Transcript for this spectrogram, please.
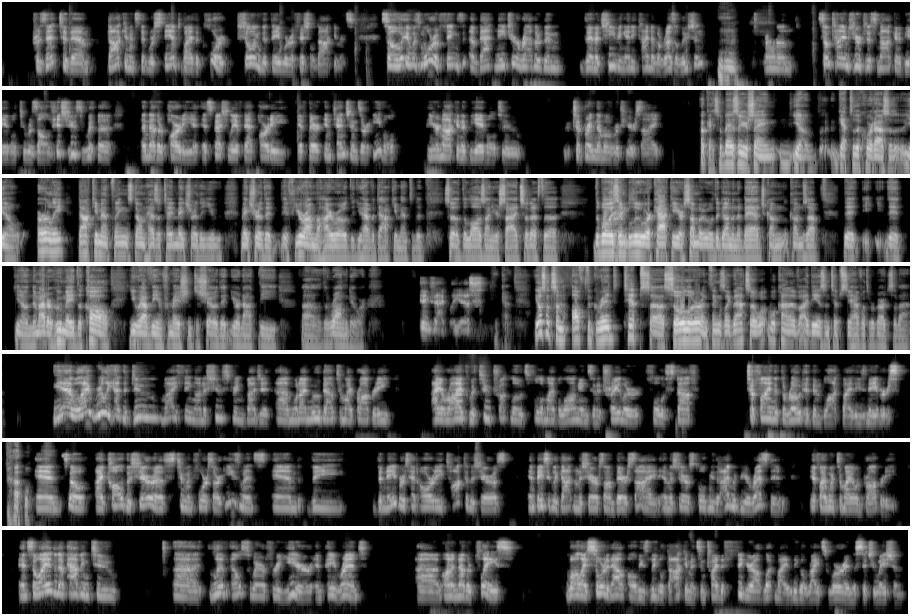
present to them documents that were stamped by the court showing that they were official documents. So it was more of things of that nature rather than than achieving any kind of a resolution. Mm-hmm. Um, sometimes you're just not going to be able to resolve issues with a, another party, especially if that party, if their intentions are evil, you're not going to be able to to bring them over to your side. Okay, so basically you're saying, you know, get to the courthouse, you know, early, document things, don't hesitate, make sure that you make sure that if you're on the high road that you have it documented so that the law's on your side so that if the the boys right. in blue or khaki or somebody with a gun and a badge come comes up that that you know no matter who made the call you have the information to show that you're not the uh, the wrongdoer Exactly. Yes. Okay. You also had some off the grid tips, uh, solar and things like that. So, what, what kind of ideas and tips do you have with regards to that? Yeah, well, I really had to do my thing on a shoestring budget. Um, when I moved out to my property, I arrived with two truckloads full of my belongings and a trailer full of stuff to find that the road had been blocked by these neighbors. Oh. And so I called the sheriffs to enforce our easements, and the the neighbors had already talked to the sheriffs and basically gotten the sheriffs on their side. And the sheriffs told me that I would be arrested if I went to my own property. And so I ended up having to uh, live elsewhere for a year and pay rent uh, on another place while I sorted out all these legal documents and tried to figure out what my legal rights were in the situation.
